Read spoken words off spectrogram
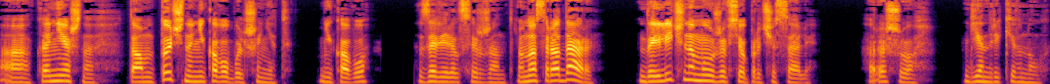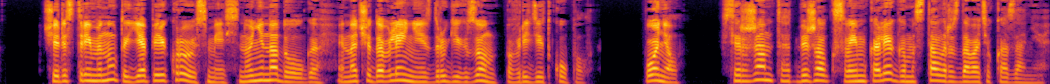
«А, конечно, там точно никого больше нет». «Никого», — заверил сержант. «У нас радары. Да и лично мы уже все прочесали». «Хорошо», — Генри кивнул. «Через три минуты я перекрою смесь, но ненадолго, иначе давление из других зон повредит купол». «Понял», Сержант отбежал к своим коллегам и стал раздавать указания.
